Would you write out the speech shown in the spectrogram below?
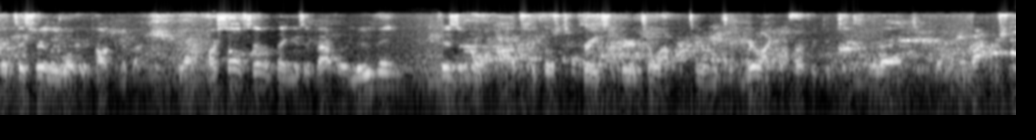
That's, really what we're talking about. Our Soul 7 thing is about removing physical obstacles to create spiritual opportunities. And you're like the perfect example of that. partnership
